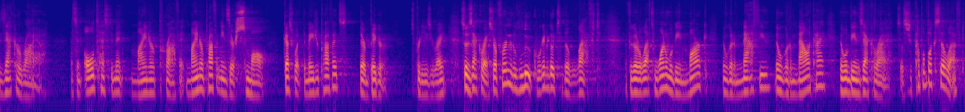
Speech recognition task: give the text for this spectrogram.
Zechariah. That's an Old Testament minor prophet. Minor prophet means they're small. Guess what? The major prophets, they're bigger. It's pretty easy, right? So, Zechariah. So, if we're in Luke, we're going to go to the left. If we go to left one, we'll be in Mark, then we'll go to Matthew, then we'll go to Malachi, then we'll be in Zechariah. So it's just a couple books to the left.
